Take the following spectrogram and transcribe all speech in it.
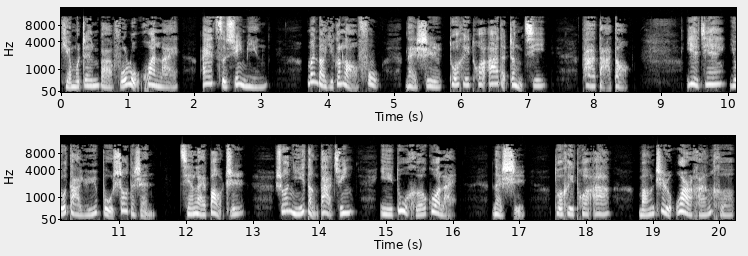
铁木真把俘虏唤来，挨次讯明，问到一个老妇，乃是托黑托阿的正妻。他答道：“夜间有打鱼捕兽的人前来报知，说你等大军已渡河过来。那时，托黑托阿忙至乌尔汗河，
